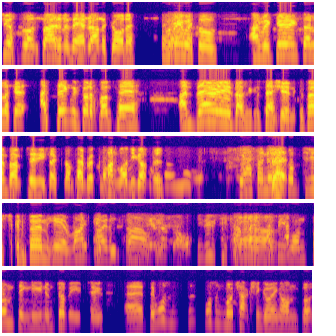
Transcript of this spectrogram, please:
just alongside them as they head round the corner. Three whistles, and we're going to look at. I think we've got a bump here, and there it is. That's a concession. Confirmed bump. Sidney Sussex on Pembroke. Come on, What have you got for us? Yes, I know. So- just to confirm here, right by the plough, Lucy Cameron W1 bumping Newnham W2. Uh, there wasn't wasn't much action going on, but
